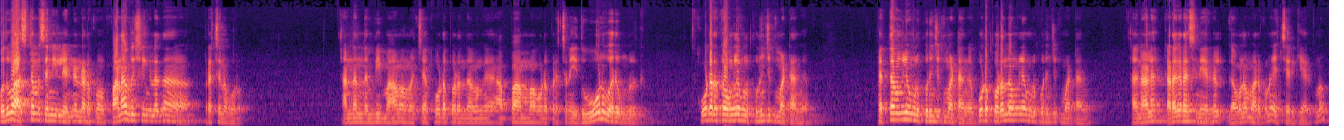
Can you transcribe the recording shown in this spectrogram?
பொதுவாக அஷ்டம சனியில் என்ன நடக்கும்? பண விஷயங்களில் தான் பிரச்சனை வரும். அண்ணன் தம்பி மாமன் மச்சான் கூட பிறந்தவங்க அப்பா அம்மா கூட பிரச்சனை எதுவோன்னு வரும் உங்களுக்கு. கூட இருக்கவங்களே உங்களுக்கு புரிஞ்சுக்க மாட்டாங்க. பெற்றவங்களே உங்களுக்கு புரிஞ்சுக்க மாட்டாங்க. கூட பிறந்தவங்களே உங்களுக்கு புரிஞ்சுக்க மாட்டாங்க. அதனால் கடகராசினியர்கள் கவனமாக இருக்கணும் எச்சரிக்கையாக இருக்கணும்.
